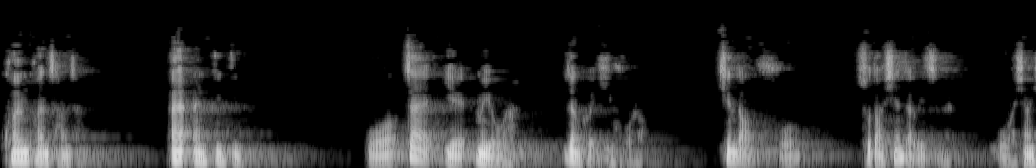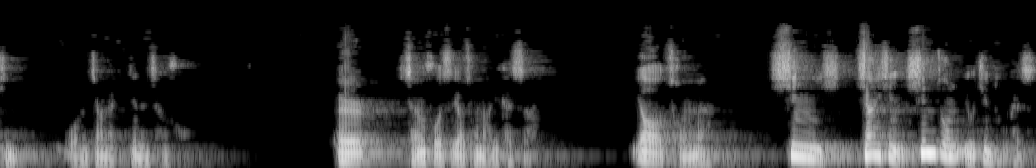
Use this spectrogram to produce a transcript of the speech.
宽宽敞敞、安安定定。我再也没有啊任何疑惑了。听到佛说到现在为止呢，我相信我们将来一定能成佛。而成佛是要从哪里开始啊？要从啊。心相信心中有净土开始，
